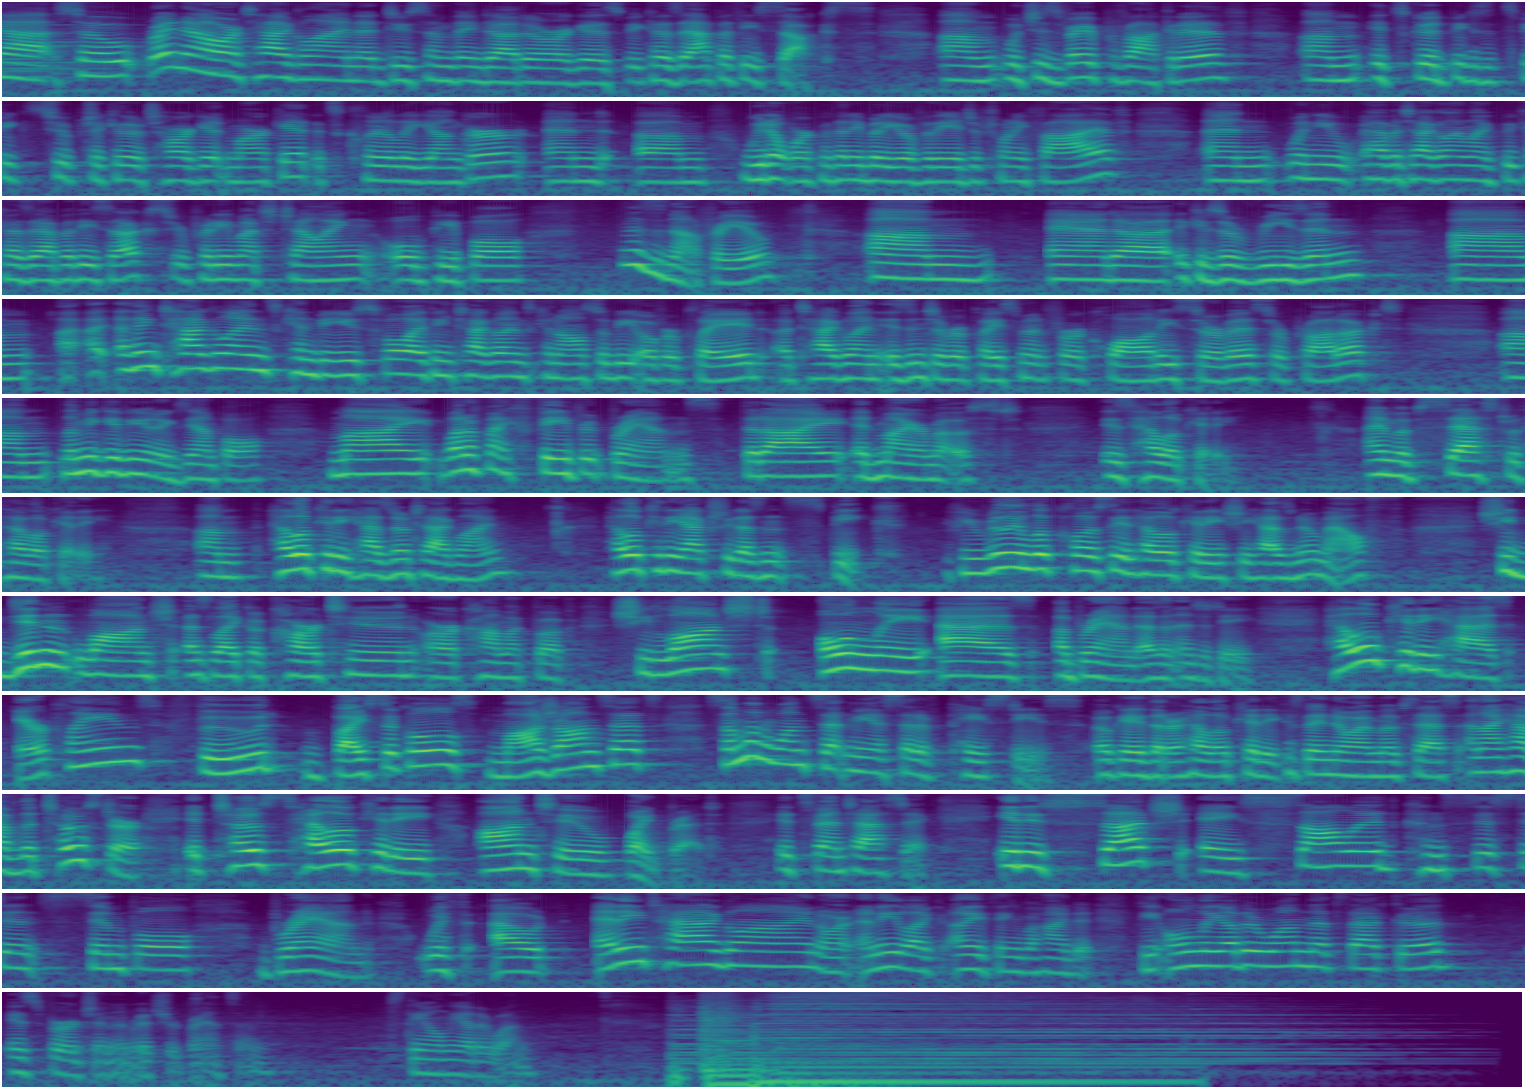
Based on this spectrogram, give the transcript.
Yeah, so right now our tagline at DoSomething.org is because apathy sucks, um, which is very provocative. Um, it's good because it speaks to a particular target market. It's clearly younger, and um, we don't work with anybody over the age of 25. And when you have a tagline like "Because apathy sucks," you're pretty much telling old people, "This is not for you," um, and uh, it gives a reason um, I, I, think taglines can be useful. I think taglines can also be overplayed. A tagline isn't a replacement for a quality service or product. Um, let me give you an example. My, one of my favorite brands that I admire most is Hello Kitty. I'm obsessed with Hello Kitty. Um, Hello Kitty has no tagline. Hello Kitty actually doesn't speak. If you really look closely at Hello Kitty, she has no mouth. She didn't launch as like a cartoon or a comic book. She launched only as a brand, as an entity. Hello Kitty has airplanes, food, bicycles, mahjong sets. Someone once sent me a set of pasties, okay, that are Hello Kitty because they know I'm obsessed. And I have the toaster. It toasts Hello Kitty onto white bread. It's fantastic. It is such a solid, consistent, simple brand without any tagline or any like anything behind it. The only other one that's that good is Virgin and Richard Branson. It's the only other one.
